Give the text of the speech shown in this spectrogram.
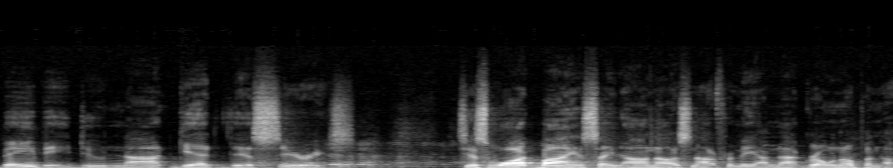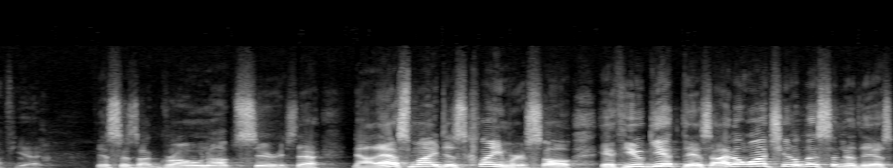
baby, do not get this series. Just walk by and say, no, no, it's not for me. I'm not grown up enough yet. This is a grown up series. Now, that's my disclaimer. So, if you get this, I don't want you to listen to this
